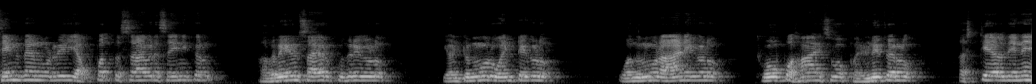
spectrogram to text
ಸೈನ್ಯದಾಗ ನೋಡ್ರಿ ಎಪ್ಪತ್ತು ಸಾವಿರ ಸೈನಿಕರು, ಹದಿನೈದು ಸಾವಿರ ಕುದುರೆಗಳು, ಎಂಟುನೂರು ಒಂಟೆಗಳು ಒಂದು ನೂರು ಆನೆಗಳು ತೋಪು ಹಾರಿಸುವ ಪರಿಣಿತರು. ಅಷ್ಟೇ ಅಲ್ಲದೇ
